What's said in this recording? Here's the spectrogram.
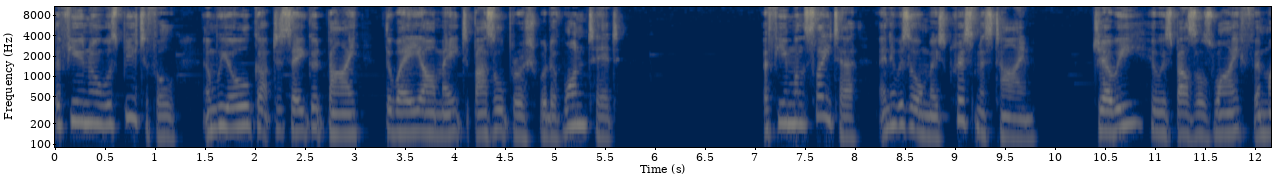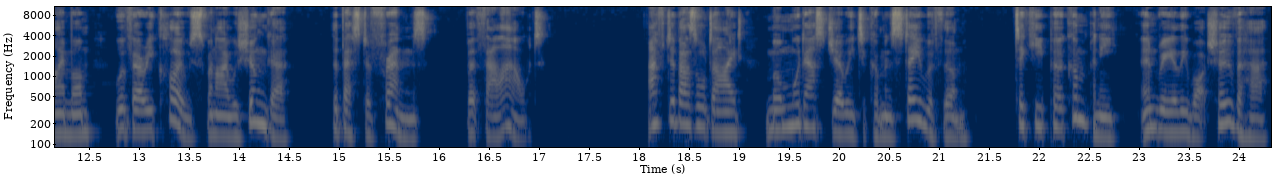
The funeral was beautiful and we all got to say goodbye the way our mate Basil Brush would have wanted. A few months later, and it was almost Christmas time. Joey, who was Basil's wife, and my mum were very close when I was younger, the best of friends, but fell out. After Basil died, Mum would ask Joey to come and stay with them, to keep her company and really watch over her.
